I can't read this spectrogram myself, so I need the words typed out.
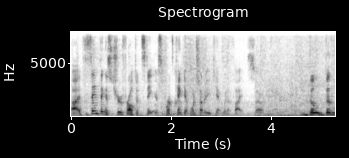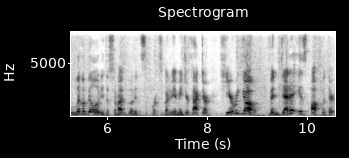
Uh, it's the same thing is true for Altered State. Your supports can't get one shot or you can't win a fight. So the, the livability, the survivability of the supports is going to be a major factor. Here we go. Vendetta is up, but there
